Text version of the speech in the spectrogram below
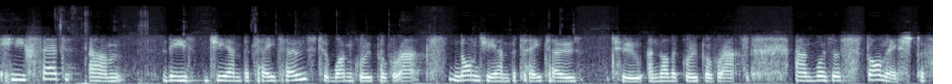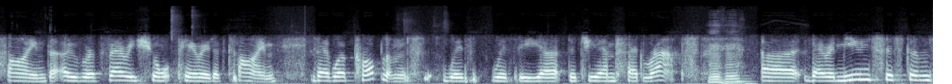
he fed um, these GM potatoes to one group of rats, non GM potatoes to another group of rats and was astonished to find that over a very short period of time there were problems with with the uh, the GM fed rats. Mm-hmm. Uh, their immune systems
